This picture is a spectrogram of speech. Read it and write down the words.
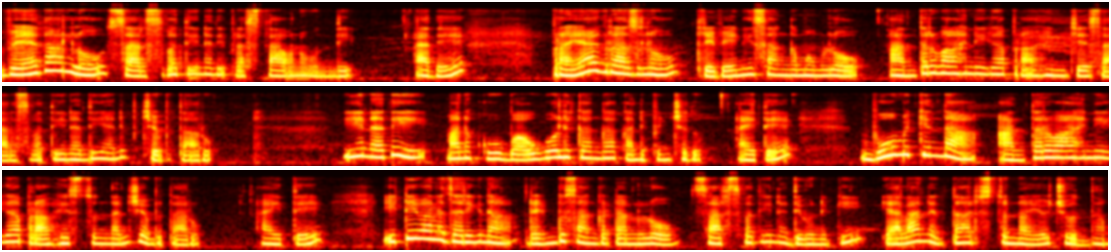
వేదాల్లో సరస్వతి నది ప్రస్తావన ఉంది. అదే ప్రయాగ్రాజ్లో త్రివేణి సంగమంలో అంతర్వాహినిగా ప్రవహించే సరస్వతి నది అని చెబుతారు. ఈ నది మనకు భౌగోళికంగా కనిపించదు. అయితే భూమి కింద అంతర్వాహినిగా ప్రవహిస్తుందని చెబుతారు. అయితే ఇటీవల జరిగిన రెండు సంఘటనలో సరస్వతి నది ఉనికి ఎలా నిర్ధారిస్తున్నాయో చూద్దాం.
